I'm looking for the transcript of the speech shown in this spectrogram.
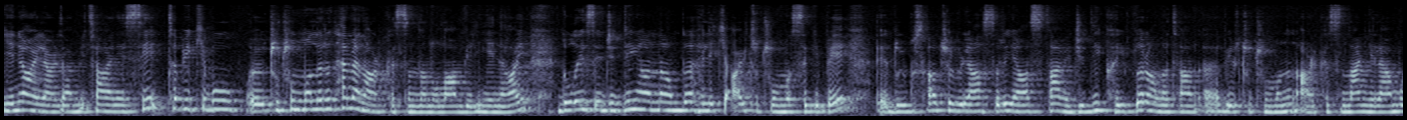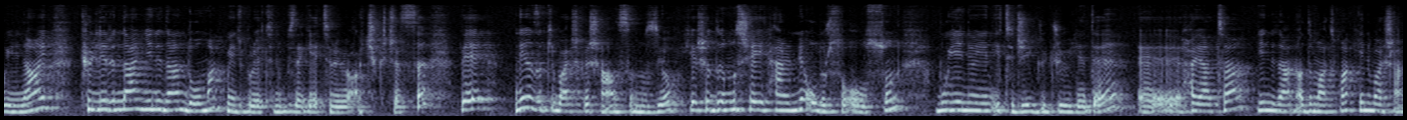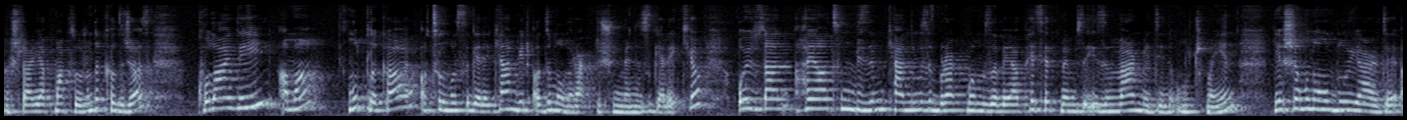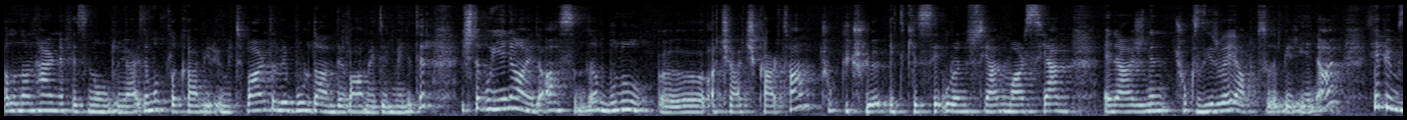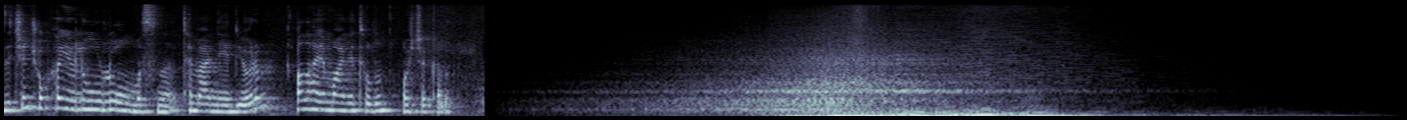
yeni aylardan bir tanesi. Tabii ki bu e, tutulmaların hemen arkasından olan bir yeni ay. Dolayısıyla ciddi anlamda hele ki ay tutulması gibi e, duygusal türbülansları yansıtan ve ciddi kayıplar anlatan bir tutulmanın arkasından gelen bu yeni ay küllerinden yeniden doğmak mecburiyetini bize getiriyor açıkçası. Ve ne yazık ki başka şansımız yok. Yaşadığımız şey her ne olursa olsun bu yeni ayın itici gücüyle de e, hayata yeniden adım atmak, yeni başlangıçlar yapmak zorunda kalacağız. Kolay değil ama mutlaka atılması gereken bir adım olarak düşünmeniz gerekiyor. O yüzden hayatın bizim kendimizi bırakmamıza veya pes etmemize izin vermediğini unutmayın. Yaşamın olduğu yerde, alınan her nefesin olduğu yerde mutlaka bir ümit vardır ve buradan devam edilmelidir. İşte bu yeni ayda aslında bunu e, açığa çıkartan çok güçlü etkisi Uranüsyen, Marsyen enerjinin çok zirve yaptığı bir yeni ay. Hepimiz için çok hayırlı uğurlu olmasını temenni ediyorum. Allah'a emanet olun. Hoşçakalın.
